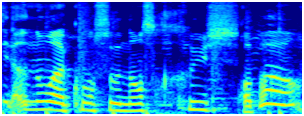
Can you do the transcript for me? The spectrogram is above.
a-t-il un nom à consonance russe? Je crois pas, hein.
